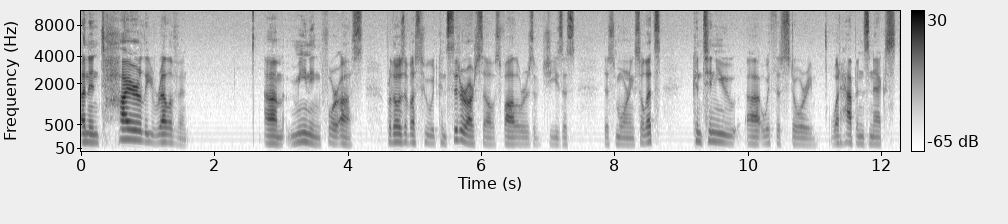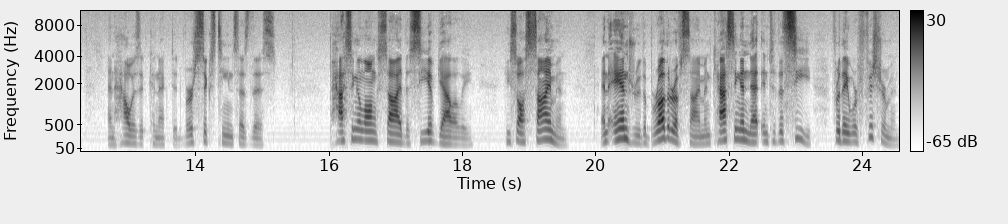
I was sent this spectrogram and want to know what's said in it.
an entirely relevant um, meaning for us, for those of us who would consider ourselves followers of Jesus this morning. So let's continue uh, with the story. What happens next, and how is it connected? Verse 16 says this Passing alongside the Sea of Galilee, he saw Simon and Andrew, the brother of Simon, casting a net into the sea, for they were fishermen.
